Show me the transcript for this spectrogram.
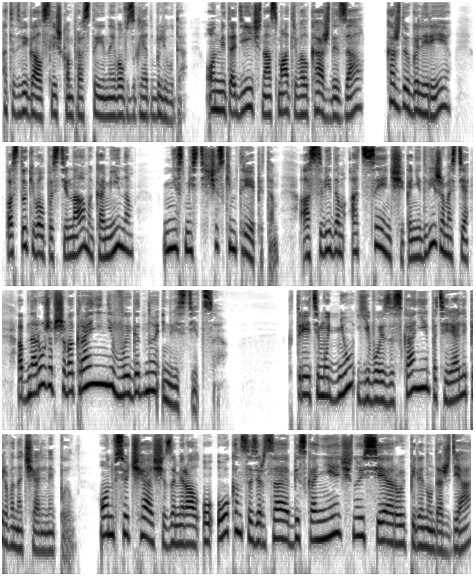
отодвигал слишком простые, на его взгляд, блюда. Он методично осматривал каждый зал, каждую галерею, постукивал по стенам и каминам, не с мистическим трепетом, а с видом оценщика недвижимости, обнаружившего крайне невыгодную инвестицию третьему дню его изыскания потеряли первоначальный пыл. Он все чаще замирал у окон, созерцая бесконечную серую пелену дождя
